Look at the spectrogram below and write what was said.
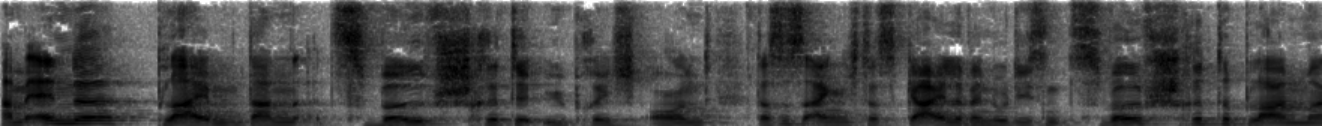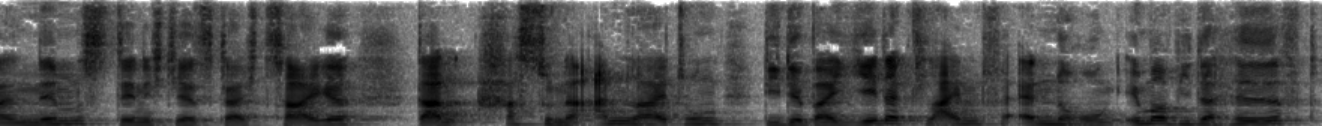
Am Ende bleiben dann zwölf Schritte übrig. Und das ist eigentlich das Geile, wenn du diesen zwölf Schritte Plan mal nimmst, den ich dir jetzt gleich zeige, dann hast du eine Anleitung, die dir bei jeder kleinen Veränderung immer wieder hilft,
